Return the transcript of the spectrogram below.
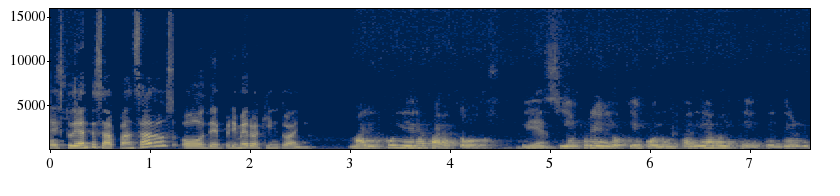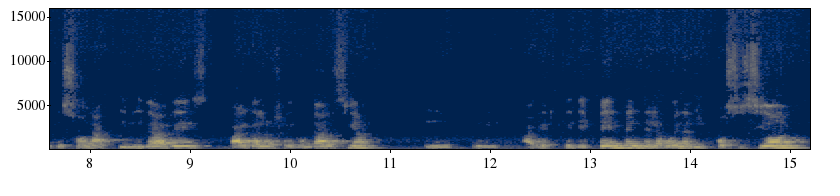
estudiantes avanzados o de primero a quinto año? María Julia era para todos. siempre en lo que es voluntariado hay que entender de que son actividades, valga la redundancia, a ver, que dependen de la buena disposición,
